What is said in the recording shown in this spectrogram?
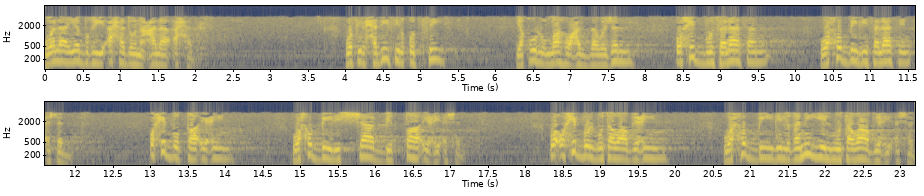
ولا يبغي أحد على أحد. وفي الحديث القدسي يقول الله عز وجل أحب ثلاثا وحبي لثلاث أشد. أحب الطائعين وحبي للشاب الطائع أشد. وأحب المتواضعين وحبي للغني المتواضع أشد.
